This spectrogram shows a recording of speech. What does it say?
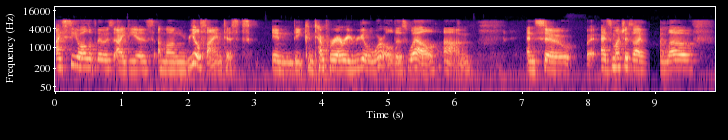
I see all of those ideas among real scientists in the contemporary real world as well. Um, and so, as much as I love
